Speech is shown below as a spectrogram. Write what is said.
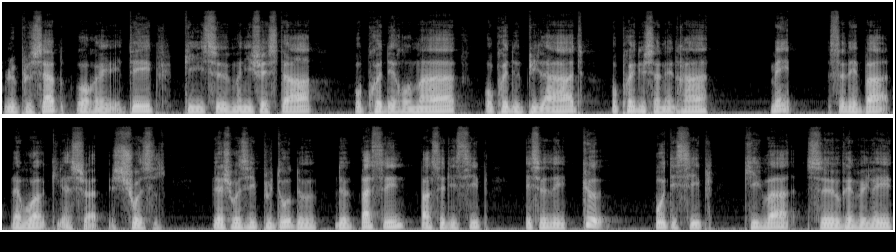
le plus simple aurait été qu'il se manifestât auprès des Romains, auprès de Pilate, auprès du Sanhédrin, mais ce n'est pas la voie qu'il a choisie. Il a choisi plutôt de, passer par ses disciples, et ce n'est que aux disciples qu'il va se révéler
